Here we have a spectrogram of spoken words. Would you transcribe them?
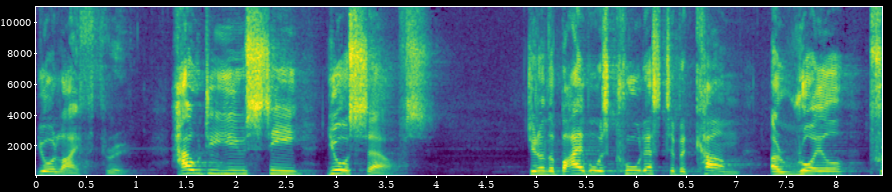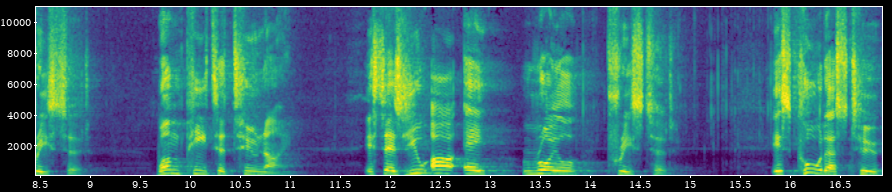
your life through? How do you see yourselves? Do you know the Bible has called us to become a royal priesthood. 1 Peter 2 9. It says, You are a royal priesthood. It's called us to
